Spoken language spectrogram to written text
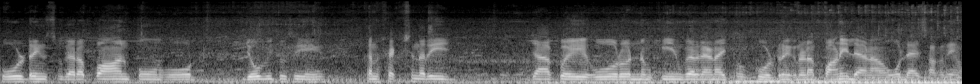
ਕੋਲਡ ਡਰਿੰਕਸ ਵਗੈਰਾ, ਪਾਨ ਪੂਨ ਹੋਰ ਜੋ ਵੀ ਤੁਸੀਂ ਕਨਫੈਕਸ਼ਨਰੀ ਜਾਂ ਕੋਈ ਹੋਰ ਨਮਕੀਨ ਵਗੈਰਾ ਲੈਣਾ, ਇੱਥੋਂ ਕੋਲਡ ਡਰਿੰਕ ਲੈਣਾ, ਪਾਣੀ ਲੈਣਾ, ਉਹ ਲੈ ਸਕਦੇ ਹੋ।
